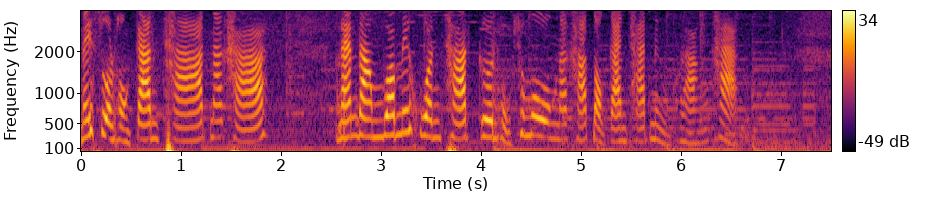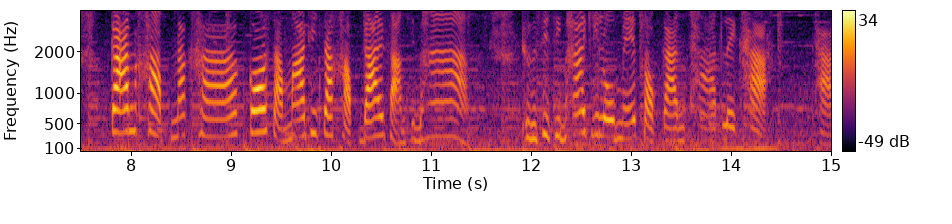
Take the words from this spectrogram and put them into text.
ในส่วนของการชาร์จนะคะ แนะนำว่าไม่ควรชาร์จเกิน 6 ชั่วโมงนะคะ ต่อการชาร์จ 1 ครั้งค่ะ การขับนะคะก็สามารถที่จะขับได้ 35 ถึง 45 กิโลเมตรต่อการชาร์จเลยค่ะค่ะ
